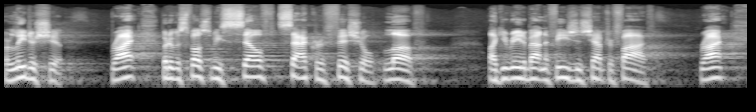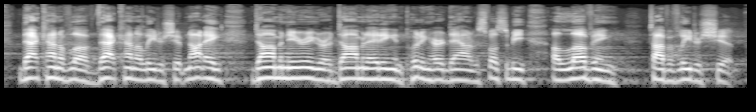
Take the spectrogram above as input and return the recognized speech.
or leadership, right? But it was supposed to be self sacrificial love, like you read about in Ephesians chapter 5, right? That kind of love, that kind of leadership, not a domineering or a dominating and putting her down. It was supposed to be a loving type of leadership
